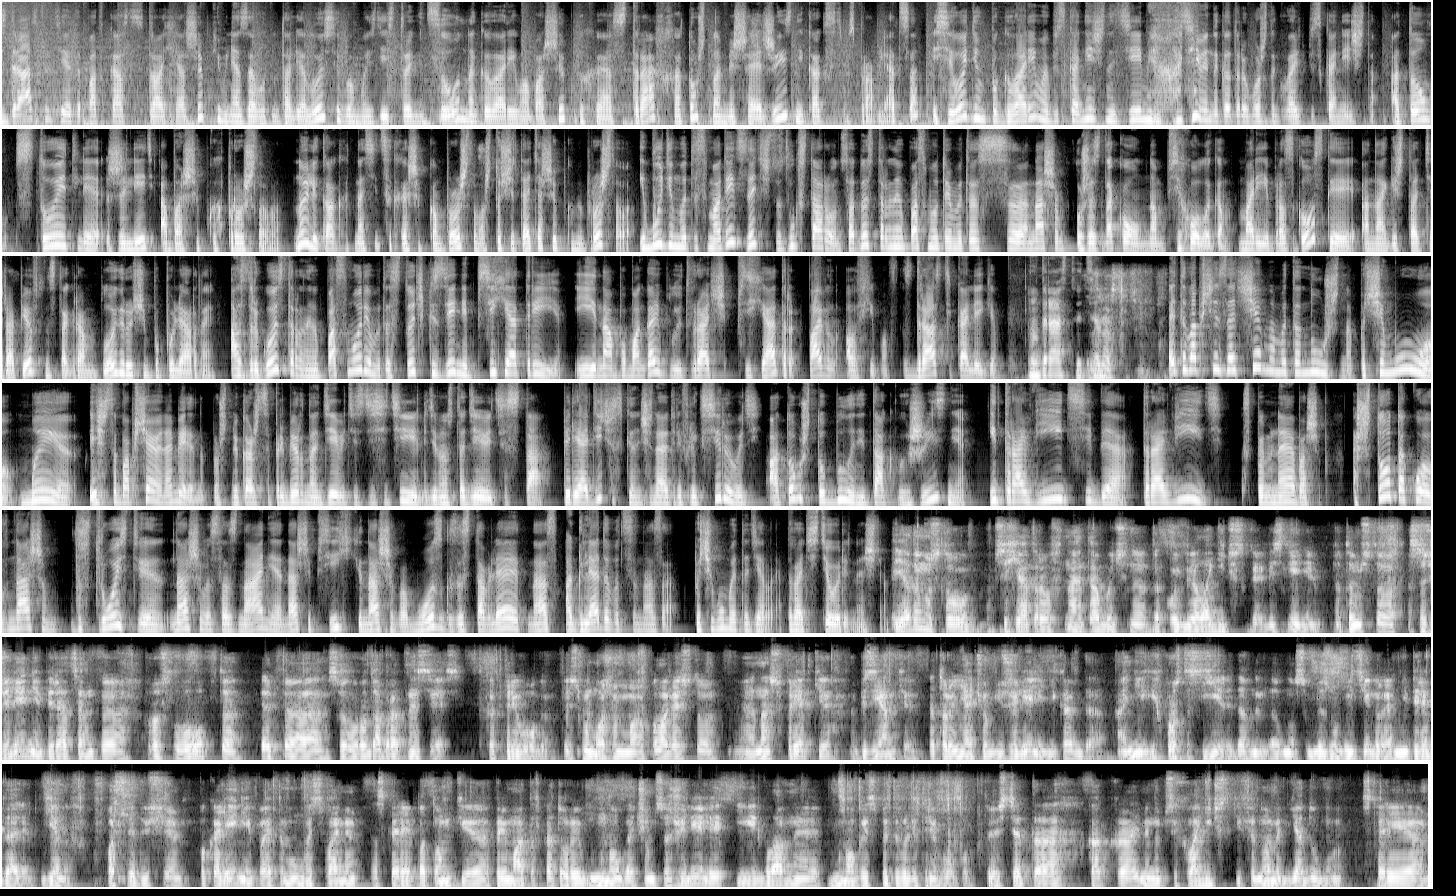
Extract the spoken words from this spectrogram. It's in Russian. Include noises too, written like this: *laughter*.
Здравствуйте, это подкаст «Страхи и ошибки». Меня зовут Наталья Лосева. Мы здесь традиционно говорим об ошибках и о страхах, о том, что нам мешает жизни, как с этим справляться. И сегодня мы поговорим о бесконечной теме, *laughs* о теме, на которой можно говорить бесконечно. О том, стоит ли жалеть об ошибках прошлого. Ну или как относиться к ошибкам прошлого, что считать ошибками прошлого. И будем это смотреть, знаете, что с двух сторон. С одной стороны, мы посмотрим это с нашим уже знакомым нам психологом Марией Бразговской. Она гештальтерапевт, инстаграм-блогер очень популярны. А с другой стороны, мы посмотрим это с точки зрения психиатрии. И нам помогать будет врач-психиатр Павел Алфимов. Здравствуйте, коллеги. Здравствуйте. Здравствуйте. Это вообще зачем нам это нужно? Почему мы, я сейчас обобщаю намеренно, потому что мне кажется, примерно 9 из 10 или 99 из 100 периодически начинают рефлексировать о том, что было не так в их жизни, и травить себя, травить, вспоминая об ошибках. Что такое в нашем в устройстве нашего сознания, нашей психики, нашего мозга заставляет нас оглядываться назад? Почему мы это делаем? Давайте с теории начнем. Я думаю, что у психиатров на это обычно такое биологическое объяснение о том, что сожаление, переоценка прошлого опыта – это своего рода обратная связь как тревога. То есть мы можем э, полагать, что э, наши предки, обезьянки, которые ни о чем не жалели никогда, они их просто съели давным-давно, саблезубые тигры, они передали генов в последующее поколение, поэтому мы с вами э, скорее потомки приматов, которые много о чем сожалели и, главное, много испытывали тревогу. То есть это как именно психологический феномен, я думаю, скорее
